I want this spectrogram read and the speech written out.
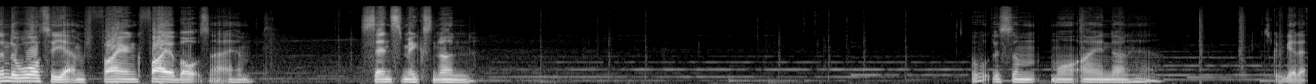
Underwater yet I'm firing firebolts at him. Sense makes none. Oh, there's some more iron down here. Let's go get it.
